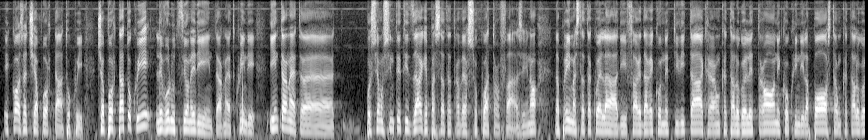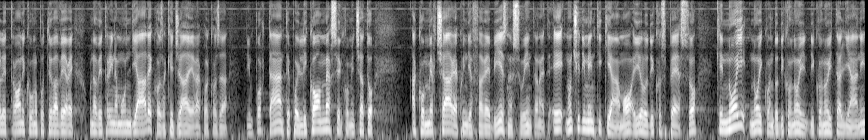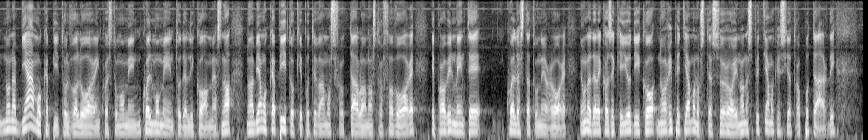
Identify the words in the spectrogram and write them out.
e cosa ci ha portato qui? Ci ha portato qui l'evoluzione di internet, quindi internet eh, possiamo sintetizzare che è passata attraverso quattro fasi. No? La prima è stata quella di fare dare connettività, creare un catalogo elettronico, quindi la posta, un catalogo elettronico, uno poteva avere una vetrina mondiale, cosa che già era qualcosa di importante, poi l'e-commerce è incominciato a commerciare, quindi a fare business su internet e non ci dimentichiamo, e io lo dico spesso, che noi, noi quando dico noi, dico noi italiani, non abbiamo capito il valore in, momento, in quel momento dell'e-commerce, no? non abbiamo capito che potevamo sfruttarlo a nostro favore e probabilmente quello è stato un errore. E una delle cose che io dico, non ripetiamo lo stesso errore, non aspettiamo che sia troppo tardi,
